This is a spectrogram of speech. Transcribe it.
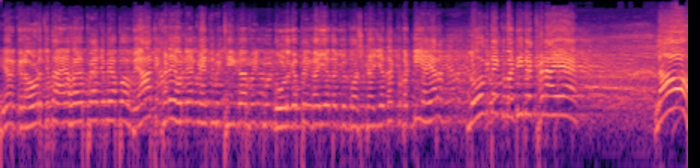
ਯਾਰ ਗਰਾਊਂਡ 'ਚ ਤਾਂ ਆਇਆ ਹੋਇਆ ਪਿਆ, ਜਿਵੇਂ ਆਪਾਂ ਵਿਆਹ 'ਚ ਖੜੇ ਹੁੰਦੇ ਆ ਕਿਸੇ 'ਚ ਵੀ ਠੀਕ ਆ, ਵੀ ਕੋਈ ਗੋਲ ਗੱਪੇ ਖਾਈ ਜਾਂਦਾ ਕੋਈ ਕੁਛ ਖਾਈ ਜਾਂਦਾ ਕਬੱਡੀ ਆ ਯਾਰ। ਲੋਕ ਤੇ ਕਬੱਡੀ ਵੇਖਣ ਆਏ ਆ। ਲਓ,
